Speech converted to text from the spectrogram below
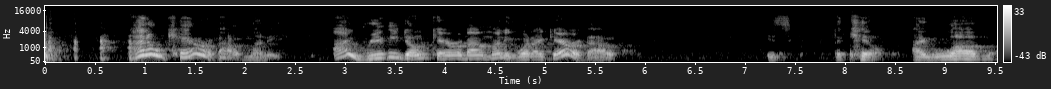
I don't care about money. I really don't care about money. What I care about is the kill. I love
